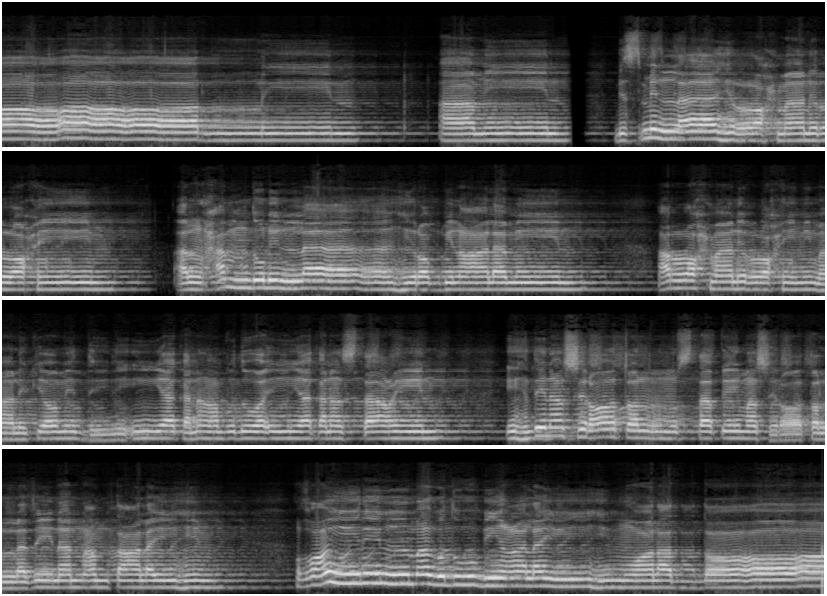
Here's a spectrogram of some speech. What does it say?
آمين بسم الله الرحمن الرحيم الحمد لله رب العالمين الرحمن الرحيم مالك يوم الدين إياك نعبد وإياك نستعين اهدنا الصراط المستقيم صراط الذين أنعمت عليهم غير المغضوب عليهم ولا الضالين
